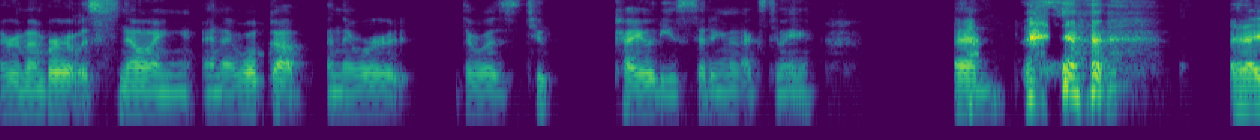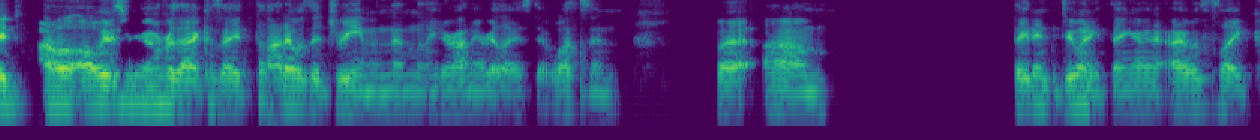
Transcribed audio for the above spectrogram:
I remember it was snowing, and I woke up, and there were there was two coyotes sitting next to me, and and I I'll always remember that because I thought it was a dream, and then later on I realized it wasn't. But um, they didn't do anything. I, I was like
